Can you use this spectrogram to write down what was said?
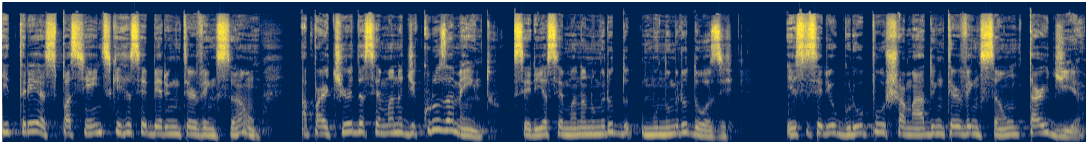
E 3. Pacientes que receberam intervenção a partir da semana de cruzamento, que seria a semana número, número 12, esse seria o grupo chamado intervenção tardia.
